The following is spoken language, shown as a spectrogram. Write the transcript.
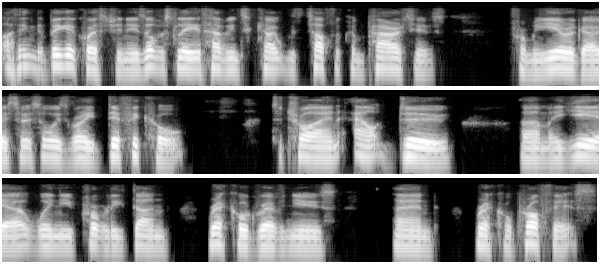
I think the bigger question is obviously it's having to cope with tougher comparatives from a year ago. So it's always very difficult to try and outdo um, a year when you've probably done record revenues and record profits.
